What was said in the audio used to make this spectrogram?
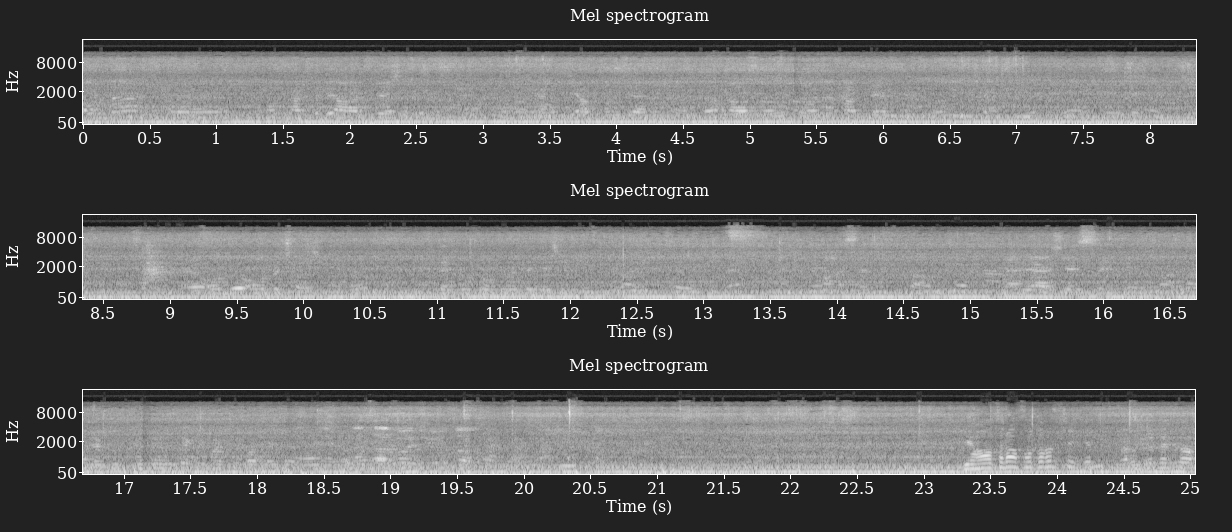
Orada e, 10 dakika bir arıza yaşadınız. Yani bir yapmanız yerden Daha sonrasında orada katliam onun içerisinde. E, o da orada çalışmadı. Teknik kontrolde geçemedik. Güvenlik sebebiyle. Maalesef kaldı. Yani diğer şey sevdi. Yakın günleri tek maçta bakacağız. Bir hatıra fotoğraf çekelim. Hocam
